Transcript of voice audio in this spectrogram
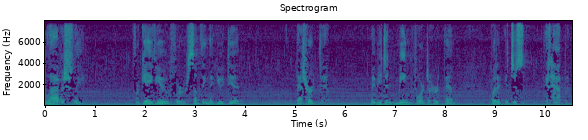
lavishly forgave you for something that you did that hurt them? Maybe you didn't mean for it to hurt them, but it, it just it happened.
